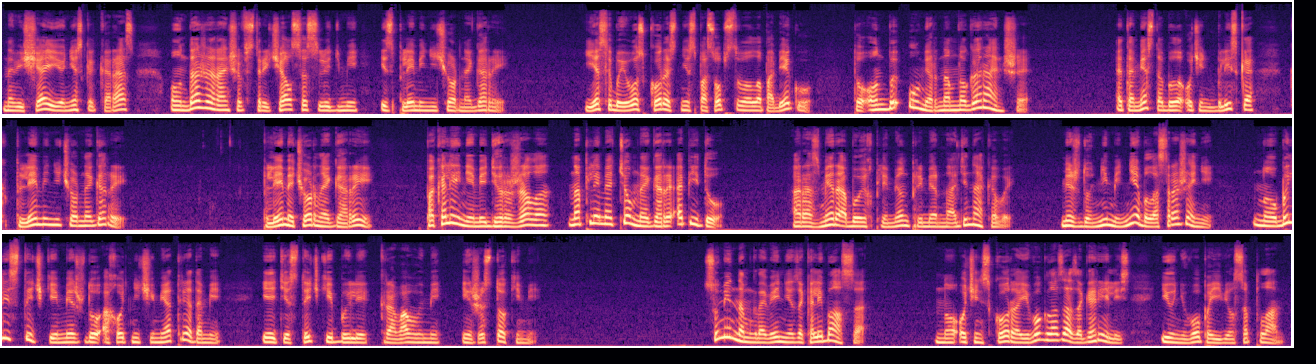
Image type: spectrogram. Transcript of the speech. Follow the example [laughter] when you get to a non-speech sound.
Навещая ее несколько раз, он даже раньше встречался с людьми из племени Черной горы. Если бы его скорость не способствовала побегу, то он бы умер намного раньше. Это место было очень близко к племени Черной горы. Племя Черной горы поколениями держало на племя Темной горы обиду, а размеры обоих племен примерно одинаковы. Между ними не было сражений, но были стычки между охотничьими отрядами, и эти стычки были кровавыми и жестокими. Сумин на мгновение заколебался, но очень скоро его глаза загорелись, и у него появился план.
